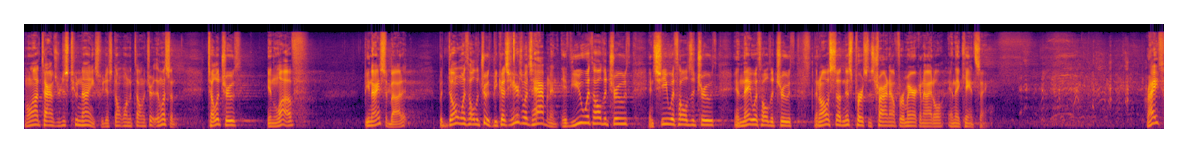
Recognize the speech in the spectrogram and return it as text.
And a lot of times we're just too nice. We just don't want to tell them the truth. And listen, tell the truth in love, be nice about it, but don't withhold the truth because here's what's happening. If you withhold the truth and she withholds the truth and they withhold the truth, then all of a sudden this person's trying out for American Idol and they can't sing right?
